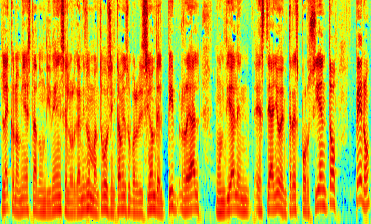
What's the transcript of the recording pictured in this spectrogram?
la economía estadounidense. El organismo mantuvo sin cambio su previsión del PIB real mundial en este año en 3%, pero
